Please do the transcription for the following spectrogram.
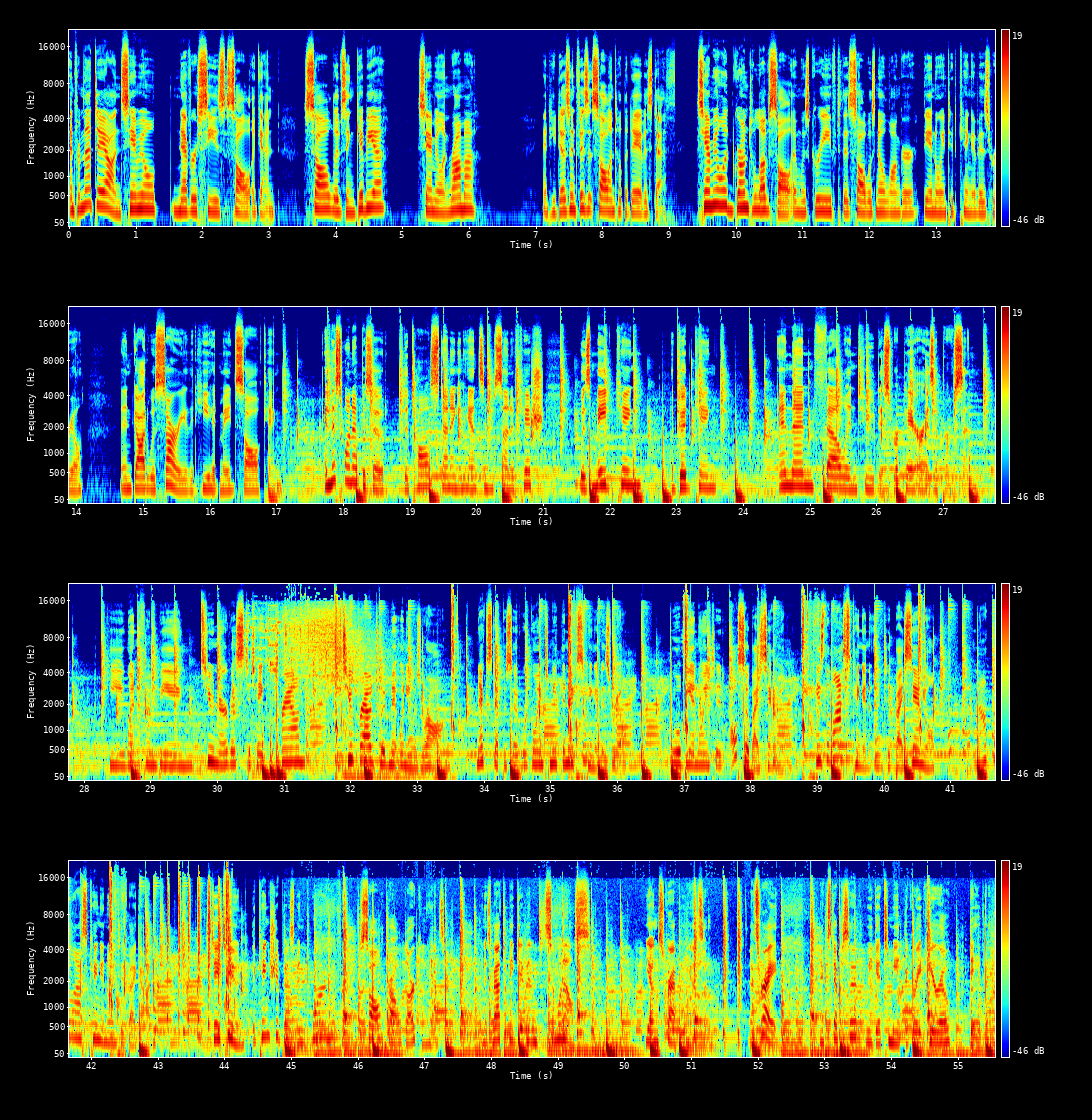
And from that day on, Samuel never sees Saul again. Saul lives in Gibeah Samuel in Ramah, and he doesn't visit Saul until the day of his death. Samuel had grown to love Saul and was grieved that Saul was no longer the anointed king of Israel, and God was sorry that he had made Saul king. In this one episode, the tall, stunning, and handsome son of Kish was made king, a good king, and then fell into disrepair as a person. He went from being too nervous to take the crown to too proud to admit when he was wrong. Next episode, we're going to meet the next king of Israel, who will be anointed also by Samuel. He's the last king anointed by Samuel, but not the last king anointed by God. Stay tuned. The kingship has been torn from Saul, tall, dark, and handsome, and is about to be given to someone else, young, scrappy, handsome. That's right. Next episode, we get to meet the great hero, David.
